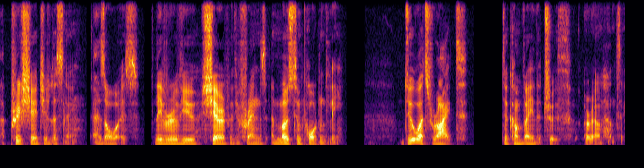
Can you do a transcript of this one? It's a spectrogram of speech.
I appreciate you listening, as always. Leave a review, share it with your friends, and most importantly, do what's right to convey the truth around hunting.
